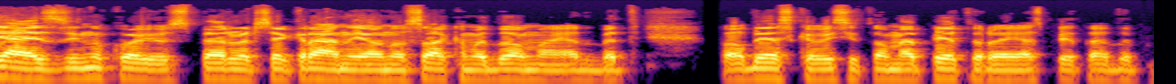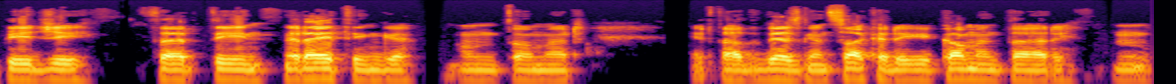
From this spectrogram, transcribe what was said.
jā, es zinu, ko jūs pervers ekrāna jau no sākuma domājat, bet paldies, ka visi tomēr pieturējās pie tāda PG-13 reitinga un tomēr ir tādi diezgan sakarīgi komentāri. Un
